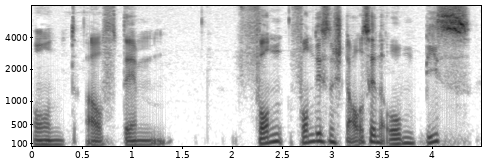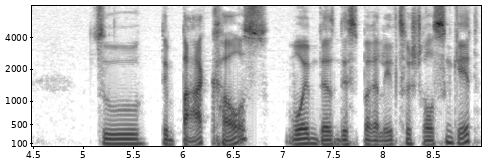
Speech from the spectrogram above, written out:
Und auf dem, von, von diesen Stauseen oben bis zu dem Parkhaus, wo eben das, das parallel zur Straßen geht,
